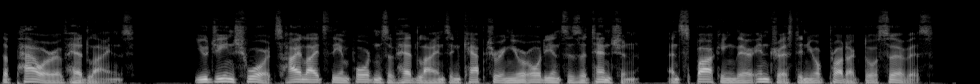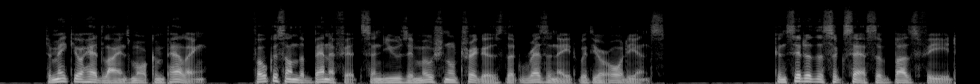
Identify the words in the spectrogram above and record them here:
the power of headlines. Eugene Schwartz highlights the importance of headlines in capturing your audience's attention and sparking their interest in your product or service. To make your headlines more compelling, focus on the benefits and use emotional triggers that resonate with your audience. Consider the success of BuzzFeed,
